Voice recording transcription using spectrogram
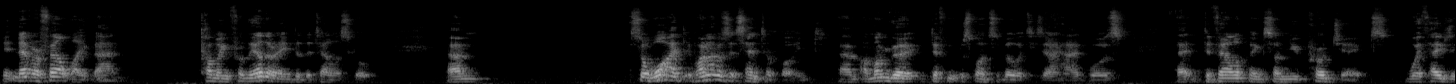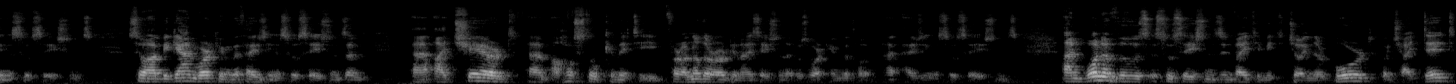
It never felt like that coming from the other end of the telescope. Um, so, what I, when I was at Centrepoint, um, among the different responsibilities I had was uh, developing some new projects with housing associations. So I began working with housing associations and uh, I chaired um, a hostel committee for another organisation that was working with ho- housing associations. And one of those associations invited me to join their board, which I did.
